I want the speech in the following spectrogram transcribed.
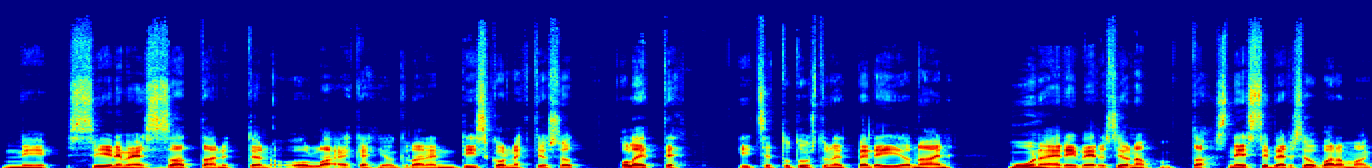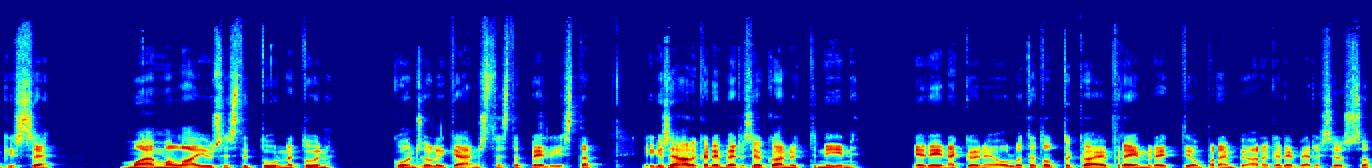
Niin siinä mielessä saattaa nyt olla ehkä jonkinlainen disconnect, jos olette itse tutustuneet peliin jonain muuna eri versiona, mutta SNES-versio on varmaankin se maailmanlaajuisesti tunnetuin konsolikäännös tästä pelistä. Eikä se arcade-versio, joka on nyt niin erinäköinen ollut. Ja totta kai frame rate on parempi arcade-versiossa,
